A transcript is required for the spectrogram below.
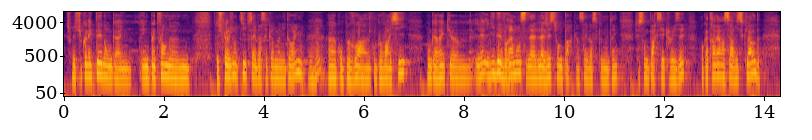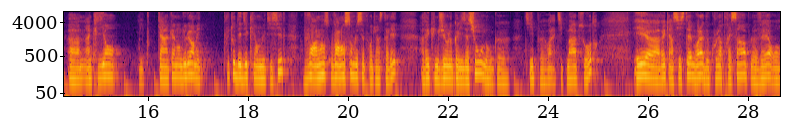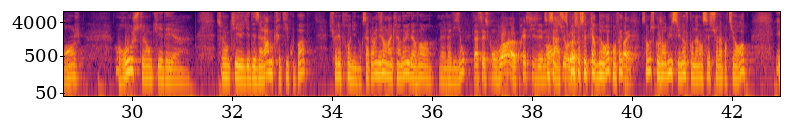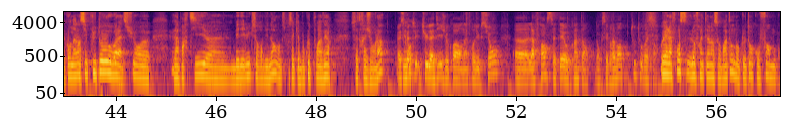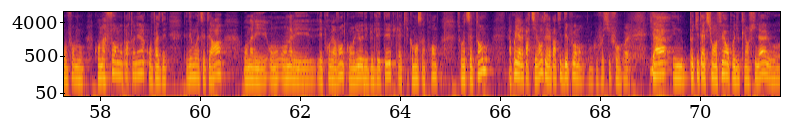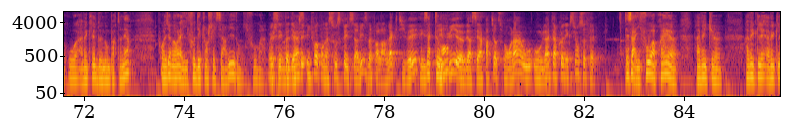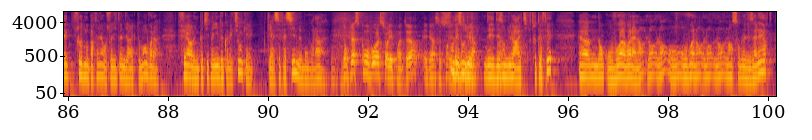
je me suis connecté donc à une, plateforme de, de, supervision type Cyber Security Monitoring mm-hmm. qu'on peut voir qu'on peut voir ici. Donc avec euh, l'idée vraiment c'est de, la gestion de parc, hein, cyber security monitoring, gestion de parc sécurisé. Donc à travers un service cloud, euh, un client qui a un canon onduleur mais plutôt dédié client multisite, pouvoir voir l'ensemble de ses produits installés avec une géolocalisation, donc euh, type voilà type Maps ou autre, et avec un système voilà de couleurs très simples, vert, orange, rouge, selon qu'il y ait des selon qu'il y ait des alarmes critiques ou pas sur les produits. Donc ça permet déjà en un clin d'œil d'avoir la, vision. Là, c'est ce qu'on voit euh, précisément. C'est ça, sur, sur cette carte d'Europe en fait. Ouais. Parce qu'aujourd'hui, c'est une offre qu'on a lancée sur la partie Europe et qu'on a lancée plutôt voilà, sur euh, la partie euh, Benelux, Europe du Nord. Donc c'est pour ça qu'il y a beaucoup de points verts sur cette région-là. Est-ce que tu, tu l'as dit, je crois, en introduction, euh, la France, c'était au printemps. Donc c'est vraiment tout tout récent. Oui, la France, l'offre lancée au printemps. Donc le temps qu'on forme, qu'on forme, qu'on informe nos partenaires, qu'on fasse des, démos, etc. On a les, on, a les, les, premières ventes qui ont lieu au début de l'été, puis là qui commencent à prendre sur le mois de septembre. Après, il y a la partie vente et la partie déploiement. Donc il faut aussi, faut. Il y a une petite action à faire auprès du client final ou, ou avec l'aide de nos partenaires pour dire bah voilà, il faut déclencher le service, donc il faut voilà. Oui, c'est-à-dire qu'une fois qu'on a souscrit le service, il va falloir l'activer. Exactement. Et puis euh, ben, c'est à partir de ce moment-là où, l'interconnexion se fait. C'est ça. Il faut après euh, avec euh, avec l'aide soit de nos partenaires ou soit d'Iton directement, voilà, faire une petite manip de connexion qui est, qui est assez facile, mais bon voilà. Donc là, ce qu'on voit sur les pointeurs, eh bien, ce sont, ce sont des onduleurs, des, des onduleurs actifs, tout à fait. donc on voit voilà, on voit l'ensemble des alertes.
